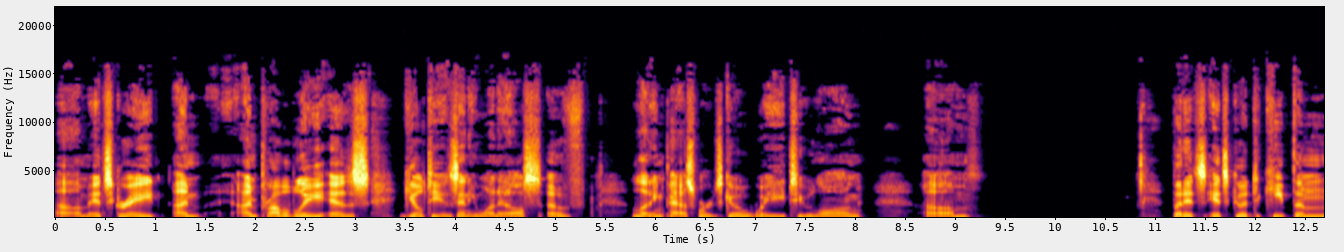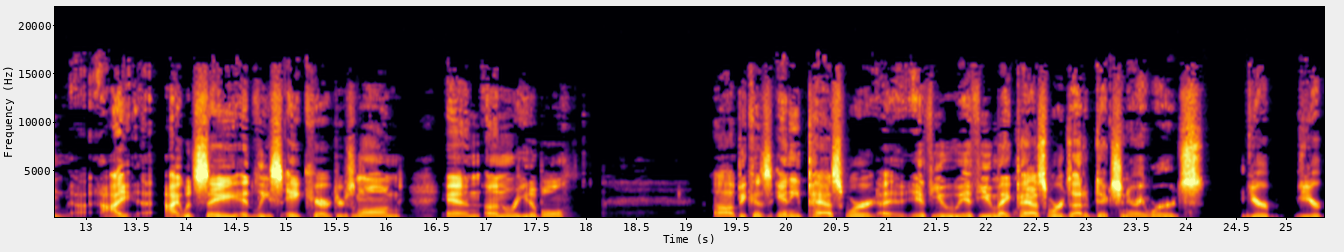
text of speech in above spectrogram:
Um, it's great. I'm I'm probably as guilty as anyone else of letting passwords go way too long. Um, but it's it's good to keep them. I I would say at least eight characters long and unreadable. Uh, because any password, uh, if you if you make passwords out of dictionary words, you're you're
